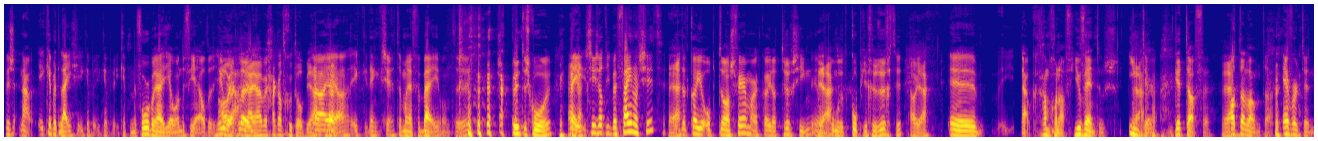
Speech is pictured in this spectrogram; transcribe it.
we nou, ik heb het lijstje, ik heb, ik, heb, ik heb me voorbereid, Johan, dat vind jij altijd heel oh, erg ja, leuk. Ja, ja, daar ga ik altijd goed op. Ja, Ja, ja, ja, Ik denk, ik zeg het er maar even bij, want eh, punten scoren. Nee, sinds dat hij bij Feyenoord zit, Ja. dat kan je op transfermarkt kan je dat terugzien, eh, Ja. onder het kopje geruchten. Oh ja. Eh, nou, ik ga hem gewoon af. Juventus, Inter, Getafe, Ja. Atalanta, Everton,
